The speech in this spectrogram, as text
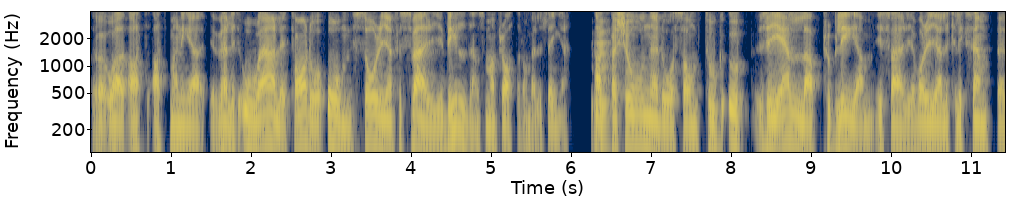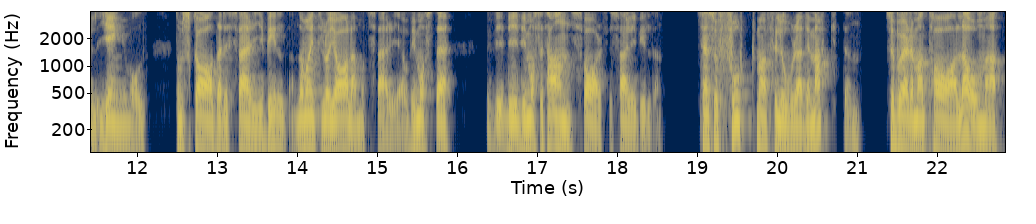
och att, att man är väldigt oärlig. Ta då omsorgen för Sverigebilden som man pratade om väldigt länge. Mm. Att personer då som tog upp reella problem i Sverige vad det gäller till exempel gängvåld, de skadade Sverigebilden. De var inte lojala mot Sverige och vi måste, vi, vi måste ta ansvar för Sverigebilden. Sen så fort man förlorade makten så började man tala om att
